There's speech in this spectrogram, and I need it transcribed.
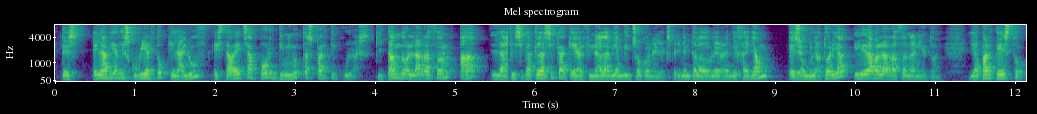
Entonces, él había descubierto que la luz estaba hecha por diminutas partículas, quitando la razón a la física clásica que al final habían dicho con el experimento de la doble rendija de Young, es Sí. ondulatoria, y le daba la razón a Newton. Y aparte esto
